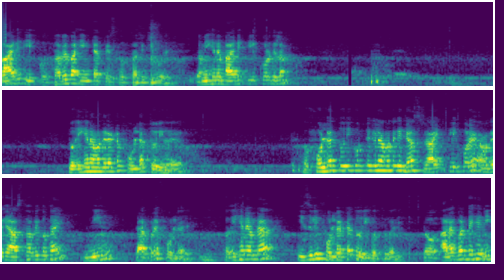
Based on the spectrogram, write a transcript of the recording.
বাইরে ক্লিক করতে হবে বা এন্টার প্রেস করতে হবে কিবোর্ডে তো আমি এখানে বাইরে ক্লিক করে দিলাম। তো এখানে আমাদের একটা ফোল্ডার তৈরি হয়ে গেল। তো ফোল্ডার তৈরি করতে গেলে আমাদেরকে জাস্ট রাইট ক্লিক করে আমাদেরকে আসতে হবে কোথায়? নিউ তারপরে ফোল্ডারে তো এখানে আমরা ইজিলি ফোল্ডারটা তৈরি করতে পারি। তো আরেকবার দেখে নিই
